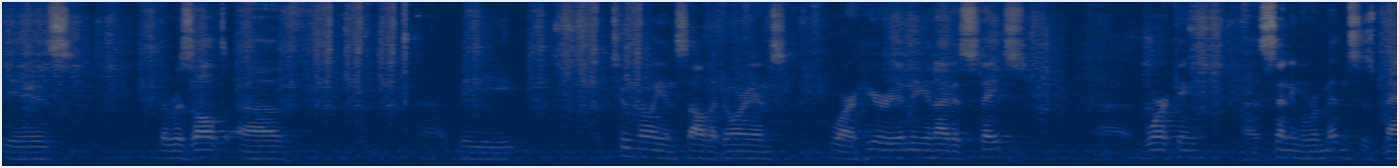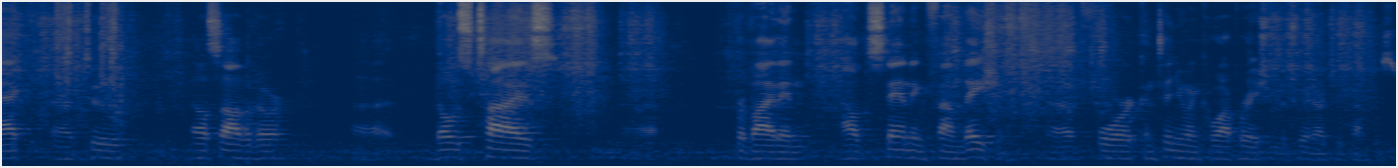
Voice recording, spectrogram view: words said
is the result of uh, the two million Salvadorians who are here in the United States, uh, working, uh, sending remittances back uh, to El Salvador. Those ties provide an outstanding foundation for continuing cooperation between our two countries.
